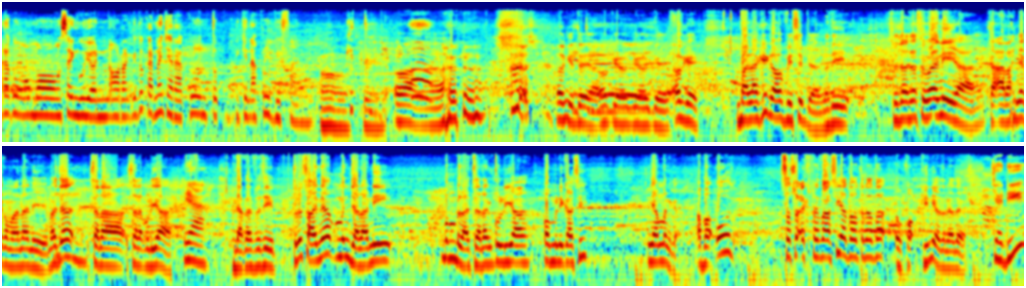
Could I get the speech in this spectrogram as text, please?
caraku ngomong sering guyonin orang itu karena caraku untuk bikin aku lebih fun. Oh, Oke. Gitu. Wah. oh gitu ya. Oke oke oke. Oke. Balik lagi ke visip ya. Jadi sudah sesuai nih ya ke arahnya ke mana nih? Maksudnya secara secara kuliah. Ya, Tidak ke visip. Terus akhirnya menjalani pembelajaran kuliah komunikasi nyaman nggak? Apa oh sesuai ekspektasi atau ternyata oh kok gini ya ternyata ya? Jadi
